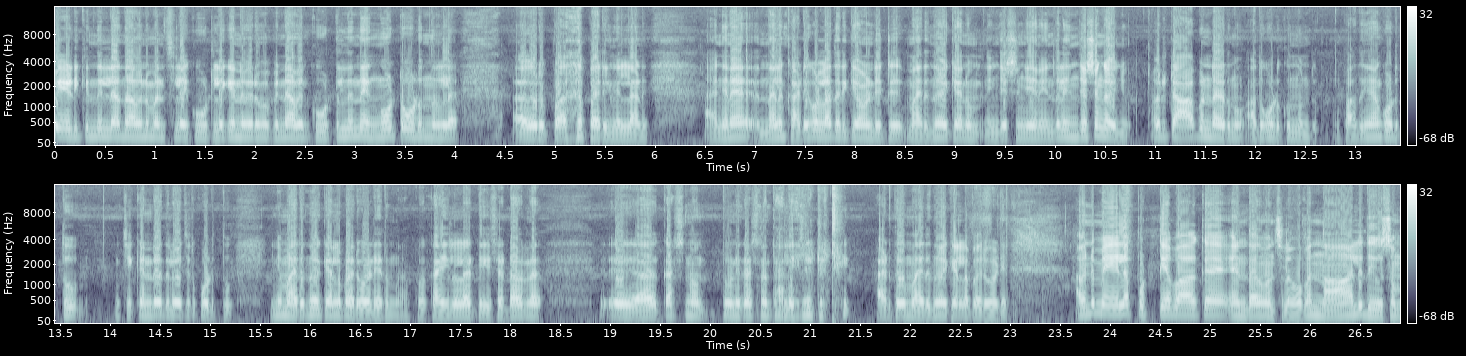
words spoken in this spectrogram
പേടിക്കുന്നില്ല എന്ന് അവന് മനസ്സിലായി. കൂട്ടിലേക്ക് തന്നെ വരുമ്പോൾ പിന്നെ അവൻ കൂട്ടിൽ നിന്ന് എങ്ങോട്ട് ഓടുന്നുള്ള ഒരു പരിങ്ങലിലാണ്. അങ്ങനെ എന്നാലും കടി കൊള്ളാതിരിക്കാൻ വേണ്ടിയിട്ട് മരുന്ന് വെക്കാനും ഇഞ്ചക്ഷൻ ചെയ്യാനും എന്തായാലും ഇഞ്ചക്ഷൻ കഴിഞ്ഞു. ഒരു ടാബ് ഉണ്ടായിരുന്നു അത് കൊടുക്കുന്നുണ്ട്. അപ്പോൾ അത് ഞാൻ കൊടുത്തു. ചിക്കന്റെ ഇതിൽ വെച്ചിട്ട് കൊടുത്തു. ഇനി മരുന്ന് വെക്കാനുള്ള പരിപാടിയായിരുന്നു. അപ്പോൾ കയ്യിലുള്ള ടീഷർട്ട് ആ കഷ്ണം തുണി കഷ്ണം തലയിലിട്ടിട്ട് അടുത്തത് മരുന്ന് വയ്ക്കാനുള്ള പരിപാടിയാണ് അവന്റെ മേലെ പൊട്ടിയ ഭാഗമൊക്കെ എന്താണെന്ന് മനസ്സിലാവും? അവൻ നാല് ദിവസം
